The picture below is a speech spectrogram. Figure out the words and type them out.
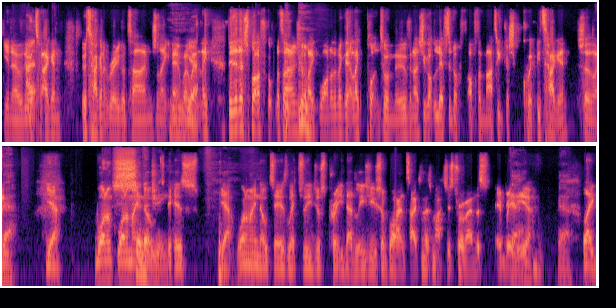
you know they were I- tagging, they were tagging at really good times, and like and when, Yeah. when, like they did a spot a couple of times where like one of them would get like put into a move, and as you got lifted off, off the mat, he just quickly tag in. So like Yeah. Yeah. One of one of my Synergy. notes is yeah, one of my notes is literally just Pretty Deadly's use of blind tags in this match is tremendous. It really Yeah. is. Yeah. Like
